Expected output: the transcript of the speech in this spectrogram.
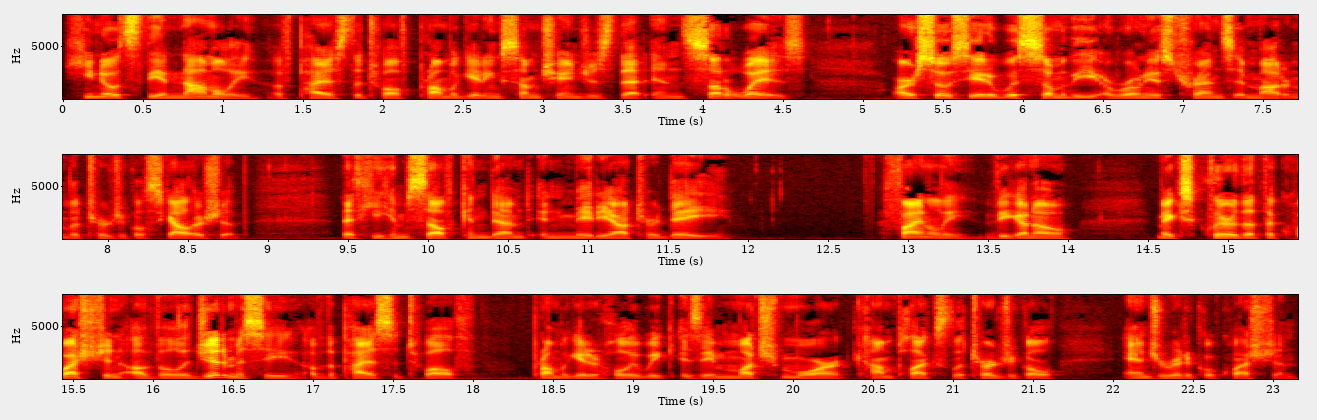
He notes the anomaly of Pius XII promulgating some changes that, in subtle ways, are associated with some of the erroneous trends in modern liturgical scholarship that he himself condemned in Mediator Dei. Finally, Vigano makes clear that the question of the legitimacy of the Pius XII promulgated Holy Week is a much more complex liturgical and juridical question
